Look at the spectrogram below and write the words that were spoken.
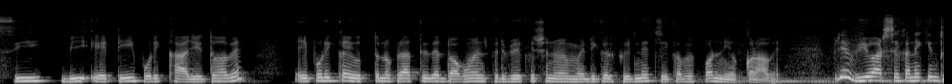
সিবিএটি পরীক্ষা আয়োজিত হবে। এই পরীক্ষায় উত্তীর্ণ প্রার্থীদের ডকুমেন্টস ভেরিফিকেশন এবং মেডিকেল ফিটনেস চেক আপের পর নিয়োগ করা হবে। প্রিয় ভিউয়ার্স এখানে কিন্তু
